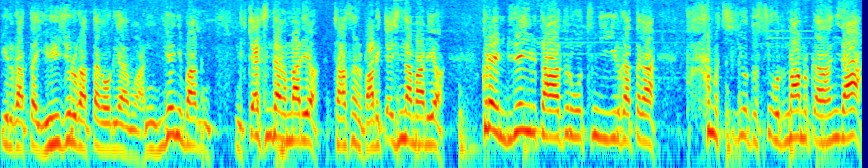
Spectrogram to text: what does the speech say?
이를 갖다 여의주를 갖다가 우리가 완전히 바른 깨친다고 말이요 자선을 바로 깨친단 말이요 그래 미래입이 다 들어오고 이 일을 갖다가 다뭐 치고도 쓰고도 남을 거 아니라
